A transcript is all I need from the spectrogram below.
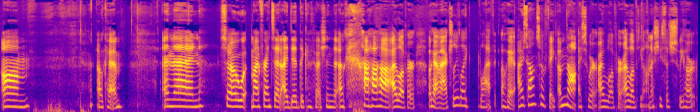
Um, okay. And then, so my friend said I did the confession that, okay, ha ha ha, I love her. Okay, I'm actually like laughing. Okay, I sound so fake. I'm not, I swear. I love her. I love Deanna. She's such a sweetheart.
